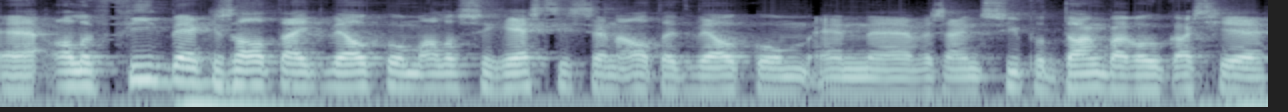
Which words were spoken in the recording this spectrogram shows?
Eh, alle feedback is altijd welkom. Alle suggesties zijn altijd welkom. En eh, we zijn super dankbaar ook als je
